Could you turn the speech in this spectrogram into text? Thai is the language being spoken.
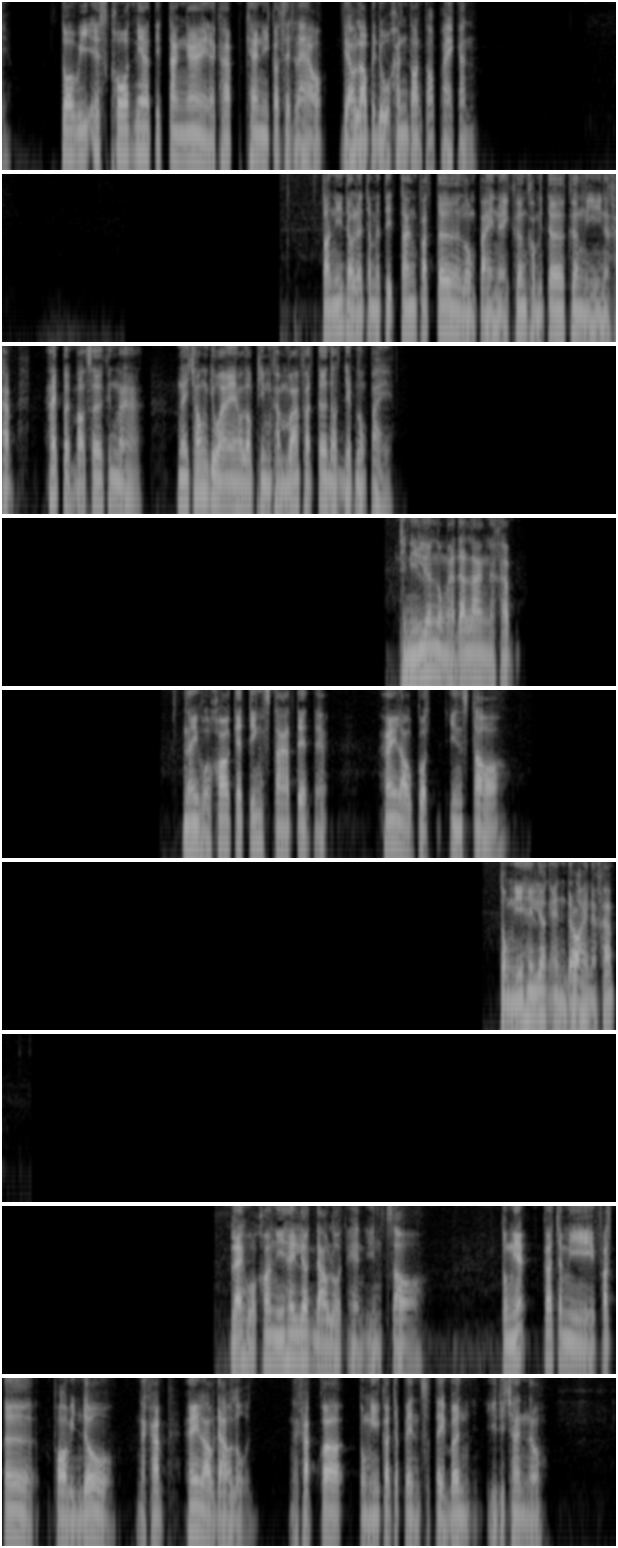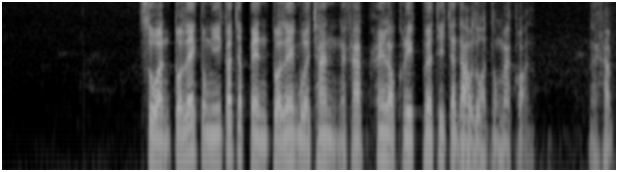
ตัว VS Code เนี่ยติดตั้งง่ายนะครับ แค่นี้ก็เสร็จแล้ว เดี๋ยวเราไปดูขั้นตอนต่อไปกันตอนนี้เดี๋ยวเราจะมาติดตั้ง Flutter ลงไปในเครื่องคอมพิวเตอร์เครื่องนี้นะครับ ให้เปิดเบราว์เซอร์ขึ้นมา ในช่อง URL เราพิมพ์คำว่า f u t t e r d e v ลงไป ทีนี้เลื่อนลงมาด้านล่างนะครับ ในหัวข้อ getting started เนี่ย ให้เรากด install ตรงนี้ให้เลือก Android นะครับ และหัวข้อนี้ให้เลือก Download and Install ตรงนี้ก็จะมี Flutter for Windows นะครับ ให้เราดาวน์โหลดนะครับ ก็ตรงนี้ก็จะเป็น Stable Edition เนาะ ส่วนตัวเลขตรงนี้ก็จะเป็นตัวเลขเวอร์ชันนะครับ ให้เราคลิกเพื่อที่จะดาวน์โหลดลงมาก่อนนะครับ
